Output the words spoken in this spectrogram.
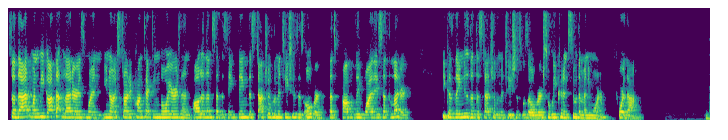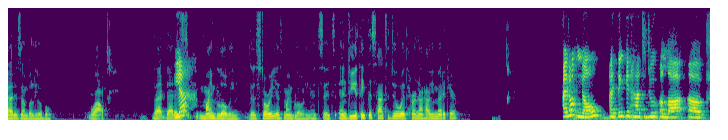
So that when we got that letter is when, you know, I started contacting lawyers and all of them said the same thing. The statute of limitations is over. That's probably why they sent the letter because they knew that the statute of limitations was over. So we couldn't sue them anymore for that. That is unbelievable. Wow. That that is Yeah. mind blowing. The story is mind blowing. It's it's and do you think this had to do with her not having Medicare? I don't know. I think it had to do a lot of.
